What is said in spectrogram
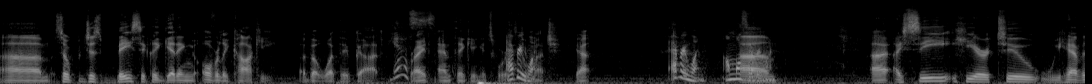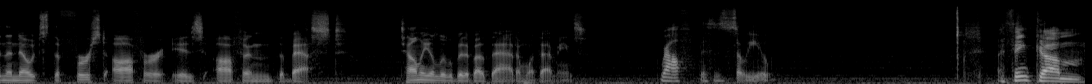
Um, so just basically getting overly cocky about what they've got, Yes. right, and thinking it's worth Everyone. too much. Yeah. Everyone, almost everyone. Uh, I see here too. We have in the notes the first offer is often the best. Tell me a little bit about that and what that means. Ralph, this is so you. I think um,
